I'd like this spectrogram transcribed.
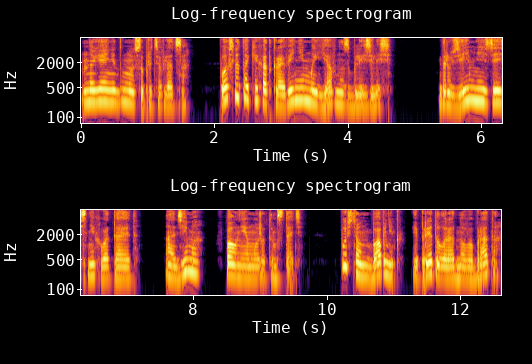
но я и не думаю сопротивляться. После таких откровений мы явно сблизились. Друзей мне здесь не хватает, а Дима вполне может им стать. Пусть он бабник и предал родного брата,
